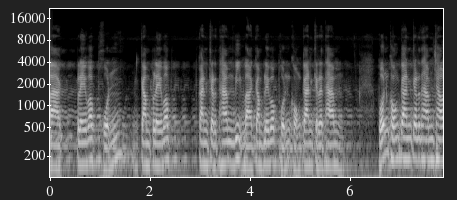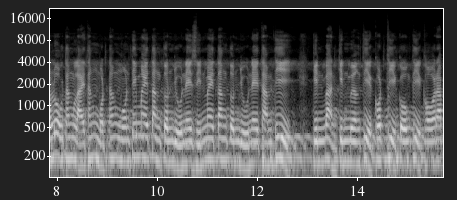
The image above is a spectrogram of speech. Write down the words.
บากแปลว่าผล กรรมแปลว่าการกระทำวิบากกรรมแปลว่าผลของการกระทำผลของการกระทำชาวโลกทั้งหลายทั้งหมดทั้งมวลที่ไม่ตั้งตนอยู่ในศีลไม่ตั้งตนอยู่ในธรรมที่ กินบ้านกินเมืองที่คดที่โกงที่คอรับ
